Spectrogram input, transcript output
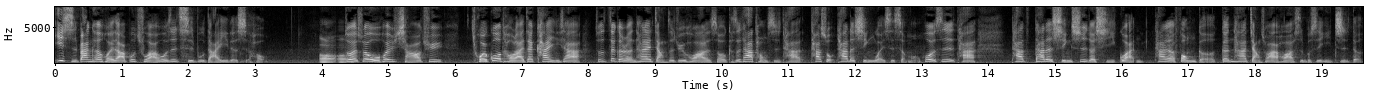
一时半刻回答不出来，或者是词不达意的时候。哦哦，对，所以我会想要去回过头来再看一下，就是这个人他在讲这句话的时候，可是他同时他他所他的行为是什么，或者是他他他的行事的习惯、他的风格跟他讲出来的话是不是一致的，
